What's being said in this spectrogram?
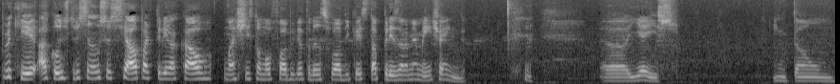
porque a construção social patriarcal, machista, homofóbica, transfóbica está presa na minha mente ainda. uh, e é isso. Então.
